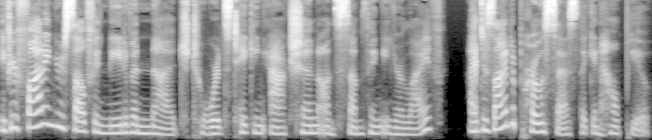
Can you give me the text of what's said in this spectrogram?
If you're finding yourself in need of a nudge towards taking action on something in your life, I designed a process that can help you.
